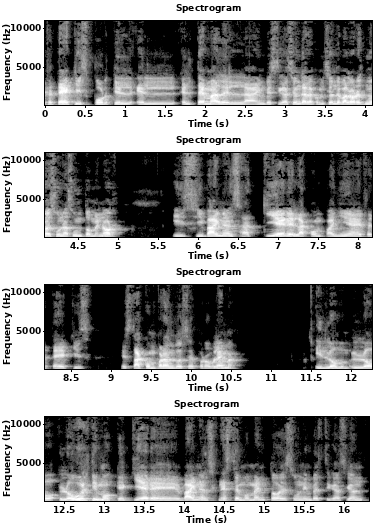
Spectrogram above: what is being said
FTX, porque el, tema de la investigación de la Comisión de Valores no es un asunto menor. Y si Binance adquiere la compañía FTX, está comprando ese problema. Y lo, último que quiere Binance en este momento es una investigación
